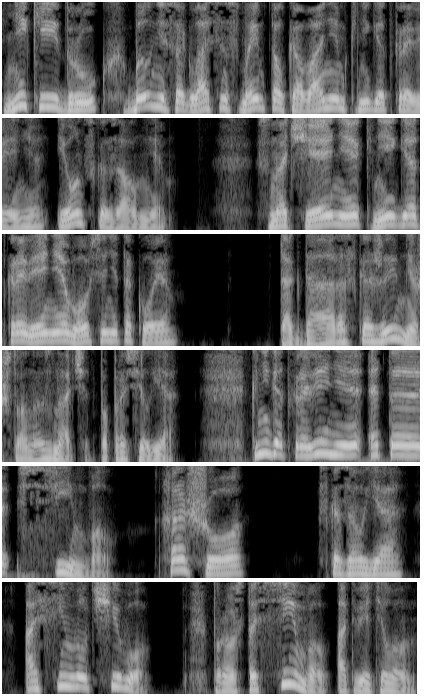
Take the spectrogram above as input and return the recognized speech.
Некий друг был не согласен с моим толкованием книги Откровения, и он сказал мне, «Значение книги Откровения вовсе не такое». «Тогда расскажи мне, что она значит», — попросил я. «Книга Откровения — это символ». «Хорошо», — сказал я. «А символ чего?» «Просто символ», — ответил он.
